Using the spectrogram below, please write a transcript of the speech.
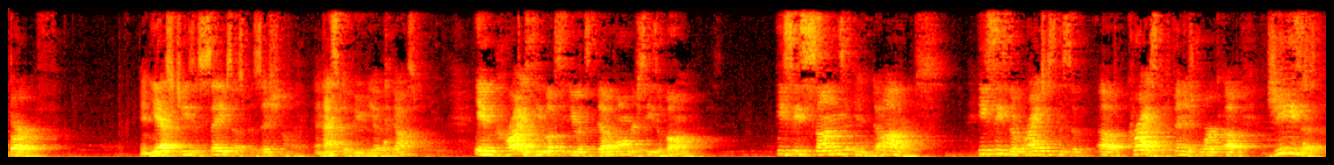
birth. And yes, Jesus saves us positionally. And that's the beauty of the gospel. In Christ, He looks at you and no longer sees a bone. He sees sons and daughters. He sees the righteousness of, of Christ, the finished work of Jesus.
